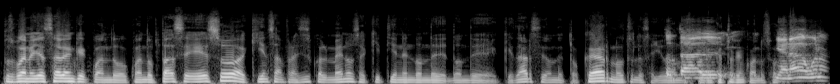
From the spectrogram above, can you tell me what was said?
pues bueno, ya saben que cuando, cuando pase eso, aquí en San Francisco al menos, aquí tienen donde, donde quedarse, donde tocar, nosotros les ayudamos para que toquen cuando Y nada, bueno,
